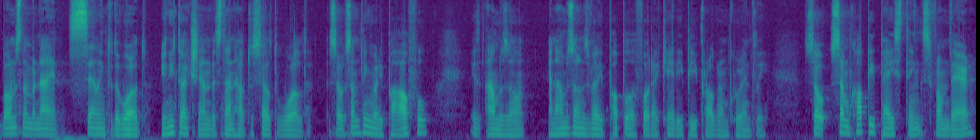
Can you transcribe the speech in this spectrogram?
bonus number nine selling to the world. You need to actually understand how to sell to world. So something very powerful is amazon. And amazon is very popular for the kdp program currently. So some copy paste things from there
